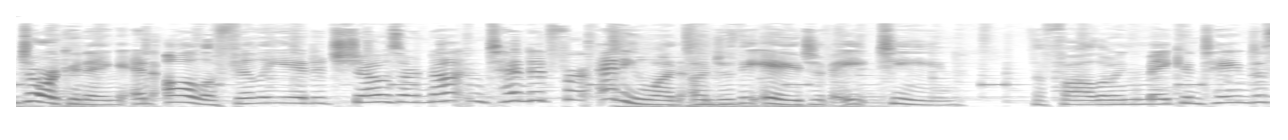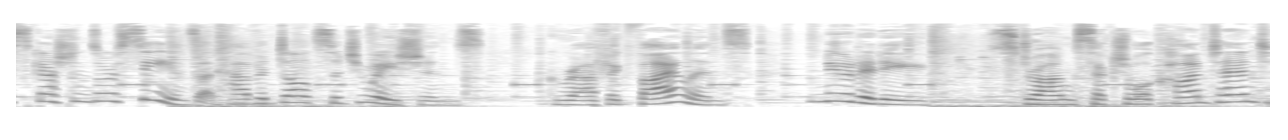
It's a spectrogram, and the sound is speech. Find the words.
Dorkening and all affiliated shows are not intended for anyone under the age of 18. The following may contain discussions or scenes that have adult situations, graphic violence, nudity, strong sexual content,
